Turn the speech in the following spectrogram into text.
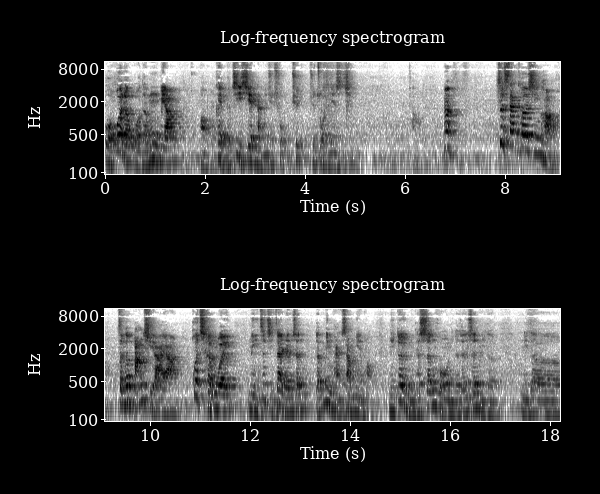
我为了我的目标，哦，我可以不计艰难的去处去去做这件事情。好那这三颗星哈，整个绑起来啊，会成为你自己在人生的命盘上面哈，你对你的生活、你的人生、你的、你的、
